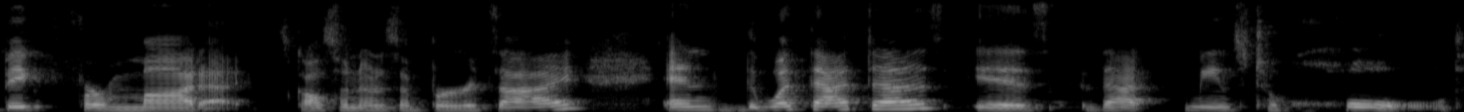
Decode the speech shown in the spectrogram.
big fermata. It's also known as a bird's eye. And the, what that does is that means to hold.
